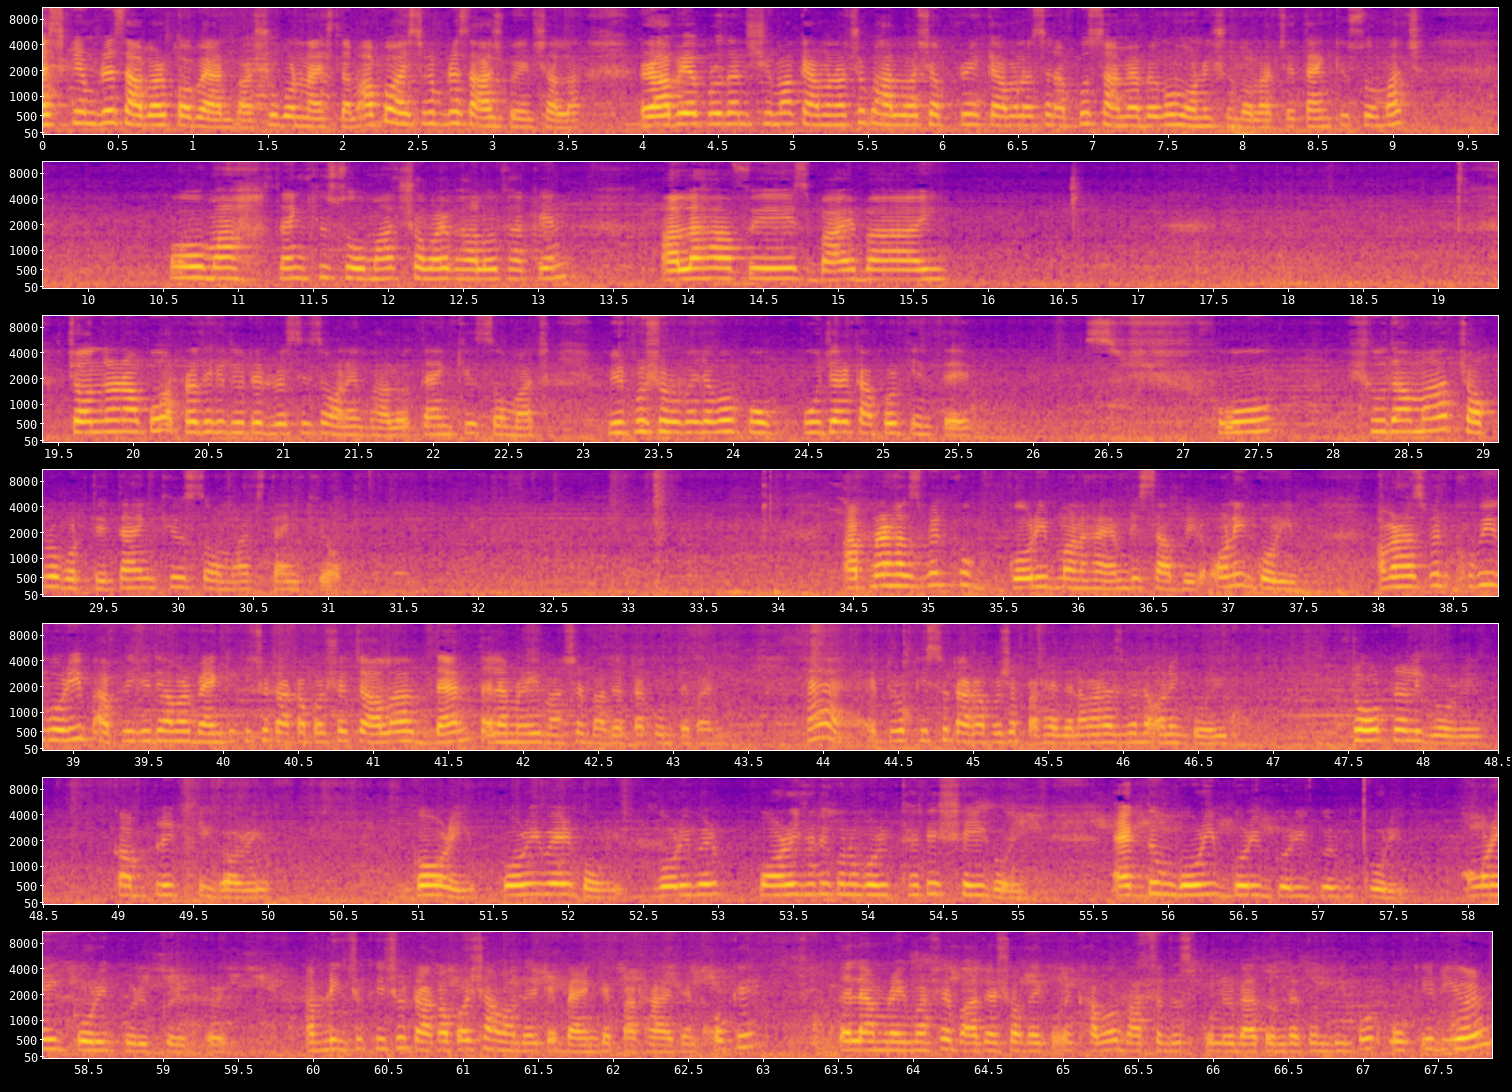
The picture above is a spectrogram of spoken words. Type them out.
আইসক্রিম ড্রেস আবার কবে আনবা? সুবর্ণা ইসলাম। আপু, আইসক্রিম ড্রেস আসবে ইনশাল্লাহ রাবিয়া প্রধান সীমা, কেমন আছো? ভালো ভালোবাসি আপনি কেমন আছেন আপু? সামিয়া বেগম, অনেক সুন্দর লাগছে। থ্যাংক ইউ সো মাচ ও মা থ্যাংক ইউ সো মাচ সবাই ভালো থাকেন। আল্লাহ হাফিজ। Bye bye. চন্দন আপু, আপনার থেকে দুইটা ড্রেসেস অনেক ভালো। Thank you so much Mirpur শোরুমে যাব পূজার কাপড় কিনতে। সু Sudama Chakraborty thank you so much thank you আপনার হাজব্যান্ড খুব গরিব মনে হয় এমডি সাব্বির, অনেক গরিব। আমার হাজব্যান্ড খুবই গরিব, আপনি যদি আমার ব্যাংকে কিছু টাকা পয়সা চালা দেন, তাহলে আমরা এই মাসের বাজারটা করতে পারি। হ্যাঁ একটু কিছু টাকা পয়সা পাঠিয়ে দেন, আমার হাজব্যান্ড অনেক গরিব। টোটালি গরিব কমপ্লিটলি গরিব। গরিব, গরিবের গরিব। গরিবের পরে যদি কোনো গরিব থাকে, সেই গরিব। একদম গরিব গরিব গরিব গরিব গরিব। অনেক গরিব গরিব গরিব গরিব। আপনি কিছু কিছু টাকা পয়সা আমাদেরকে ব্যাংকে পাঠিয়ে দেন ওকে তাহলে আমরা এই মাসে বাজার সদাই করে খাব, বাচ্চাদের স্কুলের বেতন টেতন দিব। Okay dear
